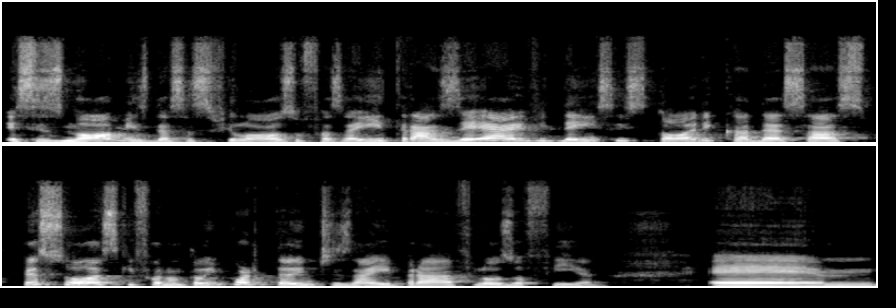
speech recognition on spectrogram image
esses nomes dessas filósofas aí e trazer a evidência histórica dessas pessoas que foram tão importantes aí para a filosofia. É,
